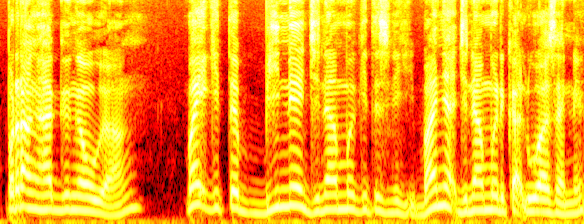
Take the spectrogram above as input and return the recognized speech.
perang harga dengan orang Baik kita bina jenama kita sendiri. Banyak jenama dekat luar sana.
